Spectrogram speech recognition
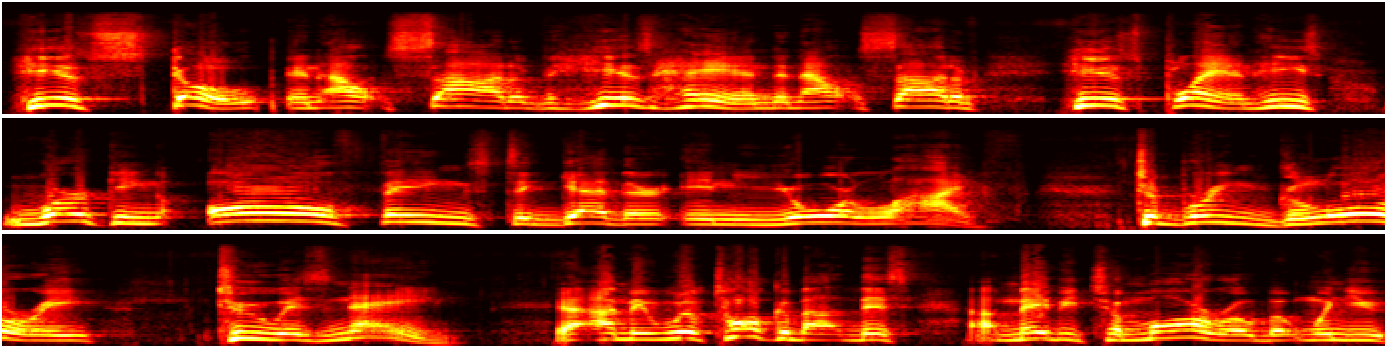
his scope and outside of his hand and outside of his plan. He's working all things together in your life to bring glory to his name. I mean, we'll talk about this uh, maybe tomorrow, but when you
